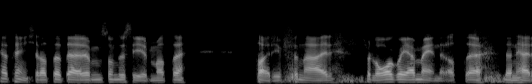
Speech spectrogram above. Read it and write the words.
jeg, tenker at dette er som du sier med at eh, tariffen er for låg. Og jeg mener at det, eh, den her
